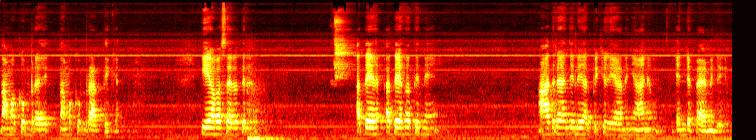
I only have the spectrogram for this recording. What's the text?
നമുക്കും നമുക്കും പ്രാർത്ഥിക്കാം. ഈ അവസരത്തിൽ അദ്ദേഹ അദ്ദേഹത്തിന് ആദരാഞ്ജലി അർപ്പിക്കുകയാണ് ഞാനും എന്റെ ഫാമിലിയും.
